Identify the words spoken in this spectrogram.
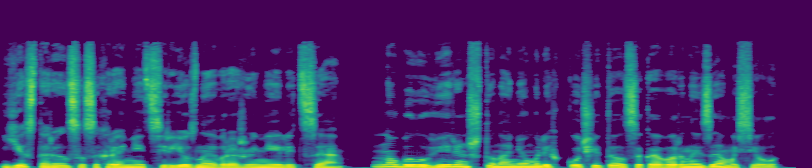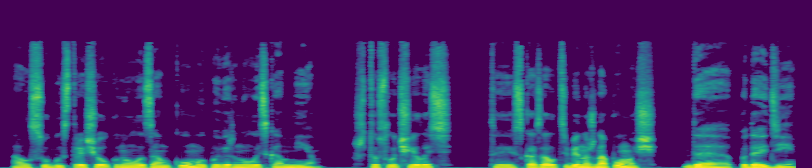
Я старался сохранять серьезное выражение лица, но был уверен, что на нем легко читался коварный замысел. Алсу быстро щелкнула замком и повернулась ко мне. «Что случилось? Ты сказал, тебе нужна помощь?» «Да, подойди».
